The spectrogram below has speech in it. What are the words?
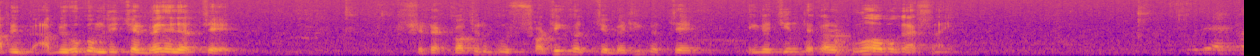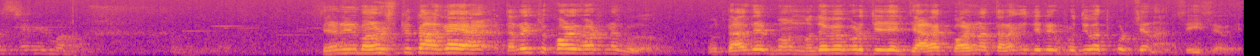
আপনি আপনি হুকুম দিচ্ছেন ভেঙে যাচ্ছে। সেটা কতটুকু সঠিক হচ্ছে বেঠিক হচ্ছে এগুলো চিন্তা করার কোনো অবকাশ নাই। শ্রেণির মানুষ। মানুষটা তো আগে তারাই তো করে ঘটনাগুলো। তাদের ম- মধ্যে ব্যাপার হচ্ছে যে যারা করে না তারা কিন্তু এটাকে প্রতিবাদ করছে না সেই হিসাবে।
